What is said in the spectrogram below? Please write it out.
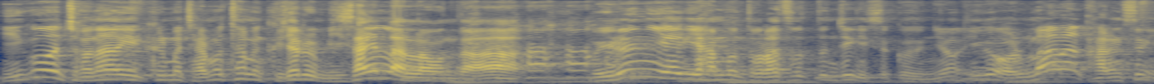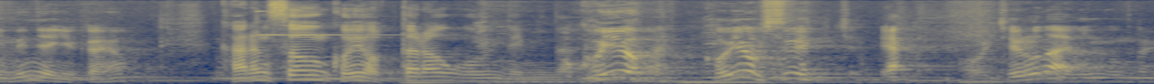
이거 전화기 그러면 잘못하면 그 자리로 미사일 날라온다. 뭐 이런 이야기 한번 돌았었던 적이 있었거든요. 이거 얼마나 가능성 이 있는 얘기일까요? 가능성은 거의 없다라고 보면 됩니다. 거의 없, 거의 없으면 약 어, 제로는 아닌 건가요?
